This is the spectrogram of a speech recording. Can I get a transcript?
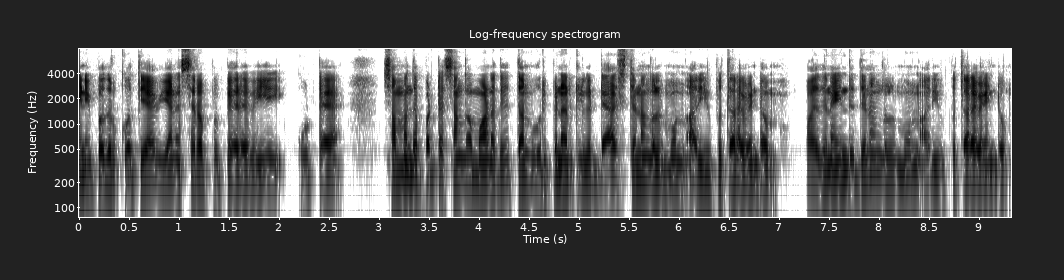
இணைப்பதற்கோ தேவையான சிறப்பு பேரவையை கூட்ட சம்பந்தப்பட்ட சங்கமானது தன் உறுப்பினர்களுக்கு டேஷ் தினங்கள் முன் அறிவிப்பு தர வேண்டும். பதினைந்து தினங்கள் முன் அறிவிப்பு தர வேண்டும்.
